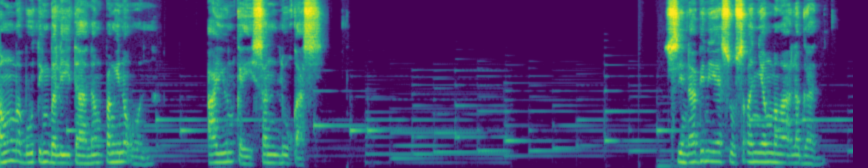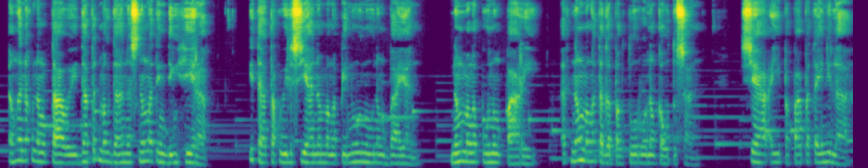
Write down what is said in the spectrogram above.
Ang mabuting balita ng Panginoon ayon kay San Lucas. Sinabi ni Jesus sa kanyang mga alagad, ang anak ng tao ay dapat magdanas ng matinding hirap. Itatakwil siya ng mga pinuno ng bayan, ng mga punong pari, at ng mga tagapagturo ng kautusan. Siya ay papapatay nila,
